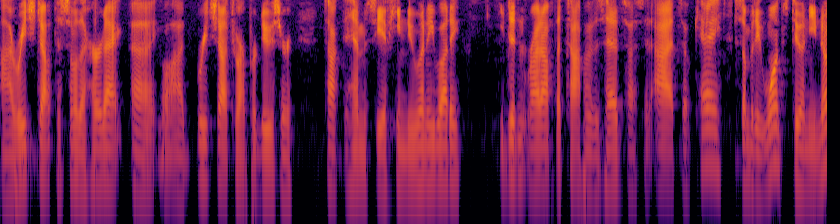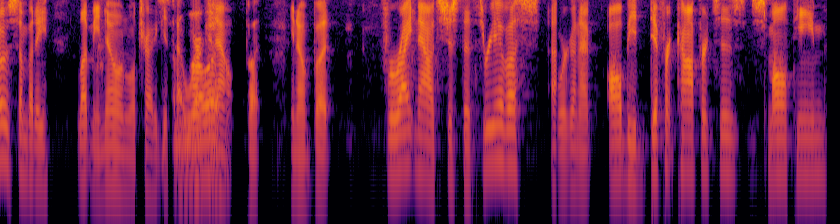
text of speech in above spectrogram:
I reached out to some of the Hurrdat. Uh, well, I reached out to our producer, talked to him, and see if he knew anybody. He didn't right off the top of his head, so I said, "Ah, it's okay. If somebody wants to, and you know somebody, let me know, and we'll try to get that working away. out." But you know, but for right now, it's just the three of us. Uh, we're going to all be different conferences, small team,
